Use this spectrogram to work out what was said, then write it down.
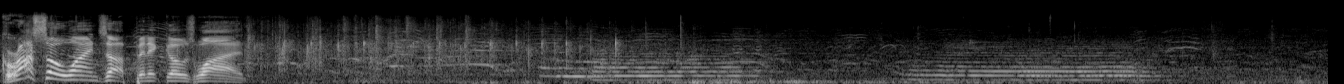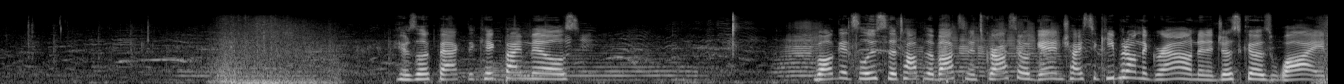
Grosso winds up and it goes wide. Here's a look back. The kick by Mills. Ball gets loose to the top of the box, and it's Grosso again. Tries to keep it on the ground, and it just goes wide.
